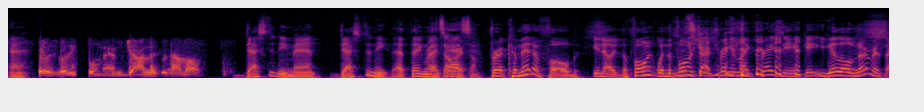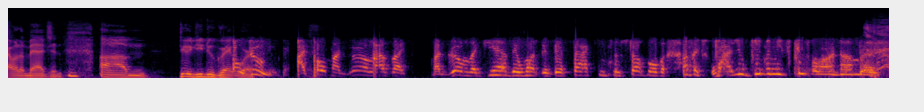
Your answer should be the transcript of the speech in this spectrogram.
Yeah. It was really cool, man. John Leguizamo. Destiny, man, destiny. That thing right That's there. awesome. For a committophobe, you know, the phone when the phone starts ringing like crazy, you get, you get a little nervous. I would imagine. Um, dude, you do great Oh, work. dude, I told my girl, I was like, my girl was like, yeah, they want, they're faxing some stuff over. I was like, why are you giving these people our numbers?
